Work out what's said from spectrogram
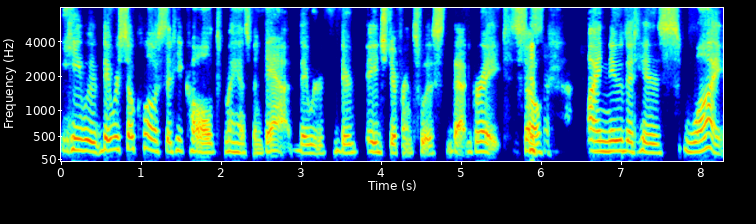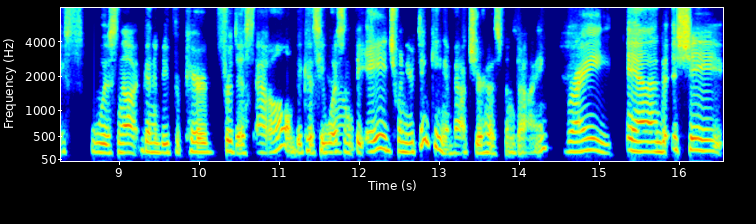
he would, they were so close that he called my husband dad. They were, their age difference was that great. So I knew that his wife was not going to be prepared for this at all because he no. wasn't the age when you're thinking about your husband dying. Right. And she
